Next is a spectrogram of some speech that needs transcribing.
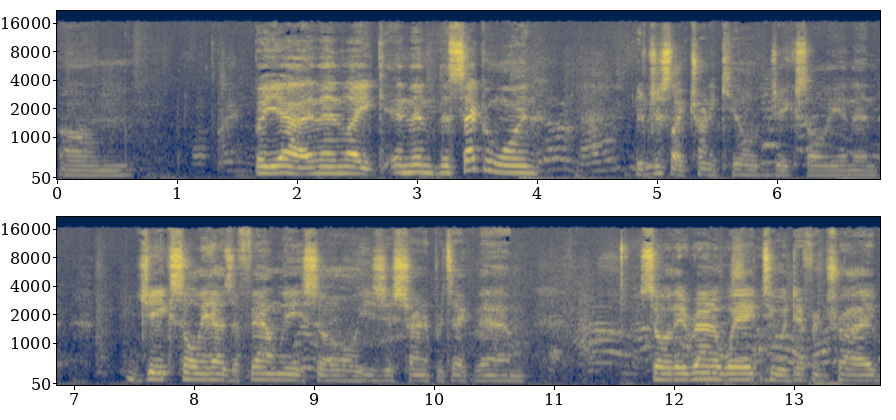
Um, but yeah, and then like, and then the second one, they're just like trying to kill Jake Sully, and then Jake Sully has a family, so he's just trying to protect them. So they ran away to a different tribe,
